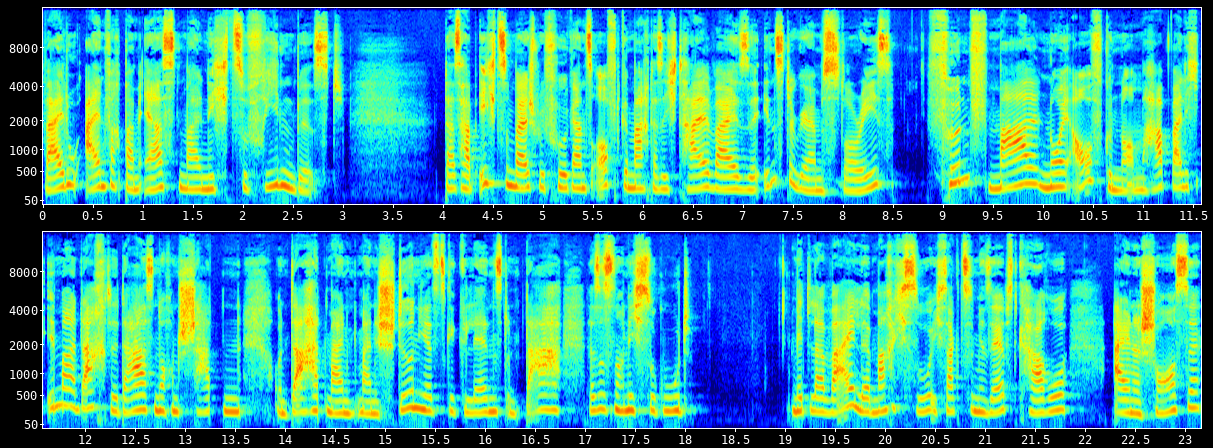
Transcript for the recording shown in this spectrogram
weil du einfach beim ersten Mal nicht zufrieden bist. Das habe ich zum Beispiel früher ganz oft gemacht, dass ich teilweise Instagram Stories fünfmal neu aufgenommen habe, weil ich immer dachte, da ist noch ein Schatten und da hat mein, meine Stirn jetzt geglänzt und da, das ist noch nicht so gut. Mittlerweile mache ich so, ich sage zu mir selbst, Caro, eine Chance,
